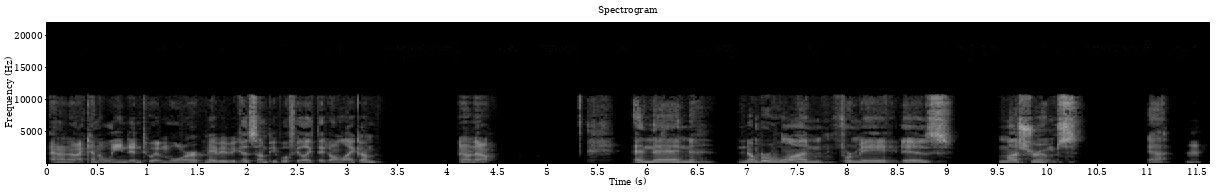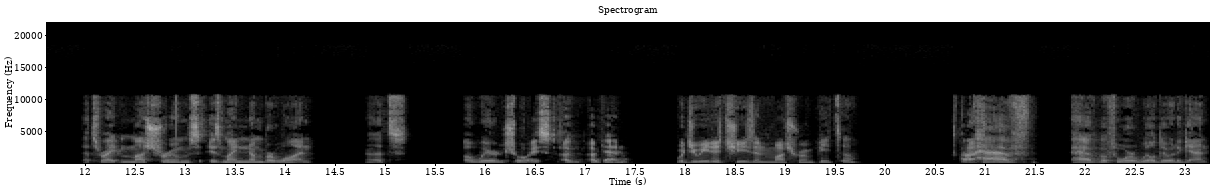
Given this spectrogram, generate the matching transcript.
i don't know i kind of leaned into it more maybe because some people feel like they don't like them i don't know and then number one for me is mushrooms yeah Hmm. that's right mushrooms is my number one that's a weird choice. Again, Would you eat a cheese and mushroom pizza? uh, have have before. We'll do it again.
